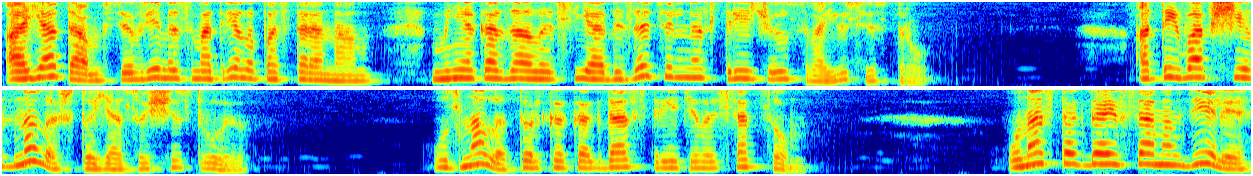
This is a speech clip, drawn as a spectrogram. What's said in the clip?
А я там все время смотрела по сторонам. Мне казалось, я обязательно встречу свою сестру. А ты вообще знала, что я существую? Узнала только, когда встретилась с отцом. У нас тогда и в самом деле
